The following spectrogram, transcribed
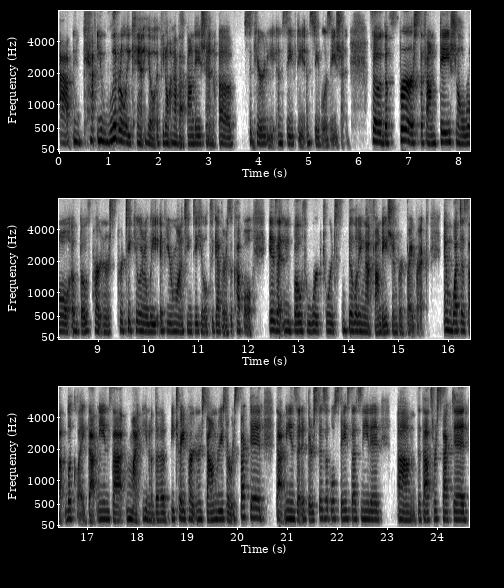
app you can't you literally can't heal if you don't have that foundation of security and safety and stabilization. So, the first, the foundational role of both partners, particularly if you're wanting to heal together as a couple, is that you both work towards building that foundation brick by brick. And what does that look like? That means that my, you know, the betrayed partner's boundaries are respected. That means that if there's physical space that's needed, um, that that's respected.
